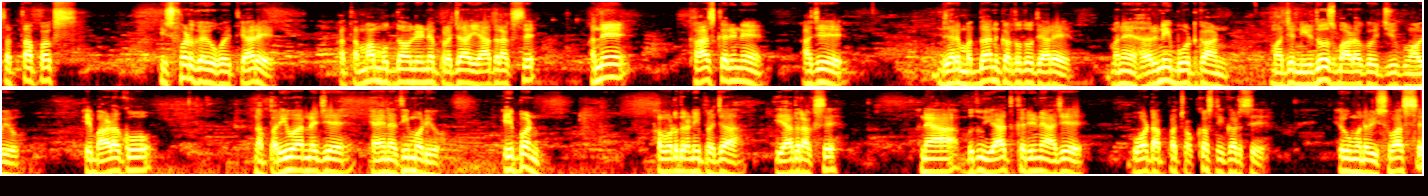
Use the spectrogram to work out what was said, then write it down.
સત્તા પક્ષ નિષ્ફળ ગયો હોય ત્યારે આ તમામ મુદ્દાઓ લઈને પ્રજા યાદ રાખશે અને ખાસ કરીને આજે જ્યારે મતદાન કરતો હતો ત્યારે મને હરની બોટકાંડમાં જે નિર્દોષ બાળકોએ જીવ ગુમાવ્યો, એ બાળકોના પરિવારને જે ન્યાય નથી મળ્યો, એ પણ આ વડોદરાની પ્રજા યાદ રાખશે. અને આ બધું યાદ કરીને આજે વોટ આપવા ચોક્કસ નીકળશે એવું મને વિશ્વાસ છે.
